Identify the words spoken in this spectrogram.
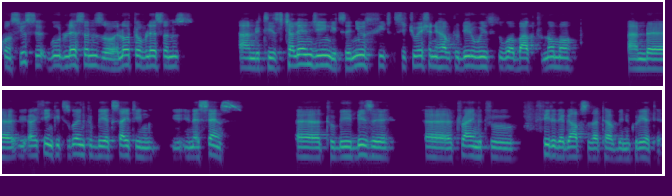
consists good lessons or a lot of lessons, and it is challenging. It's a new situation you have to deal with to go back to normal. And uh, I think it's going to be exciting in a sense uh, to be busy uh, trying to fill the gaps that have been created.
